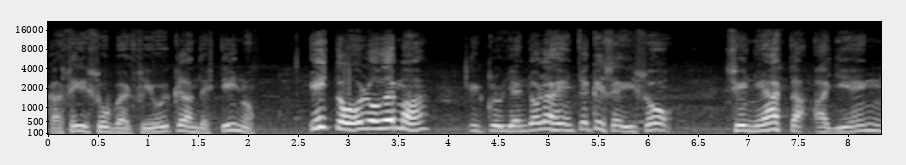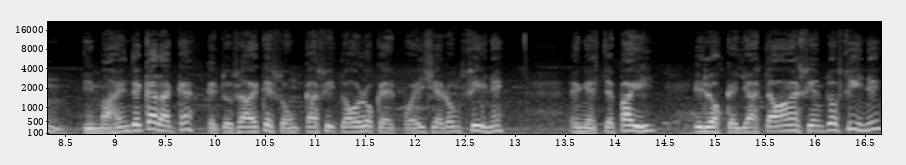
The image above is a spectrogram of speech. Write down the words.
casi subversivo y clandestino y todos los demás, incluyendo la gente que se hizo cineasta allí en Imagen de Caracas, que tú sabes que son casi todos los que después hicieron cine en este país, y los que ya estaban haciendo cine,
